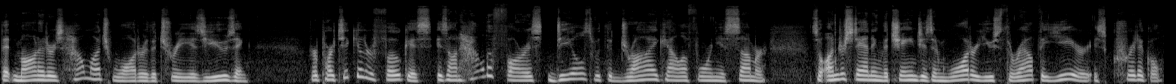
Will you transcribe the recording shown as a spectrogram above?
that monitors how much water the tree is using. Her particular focus is on how the forest deals with the dry California summer, so understanding the changes in water use throughout the year is critical.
